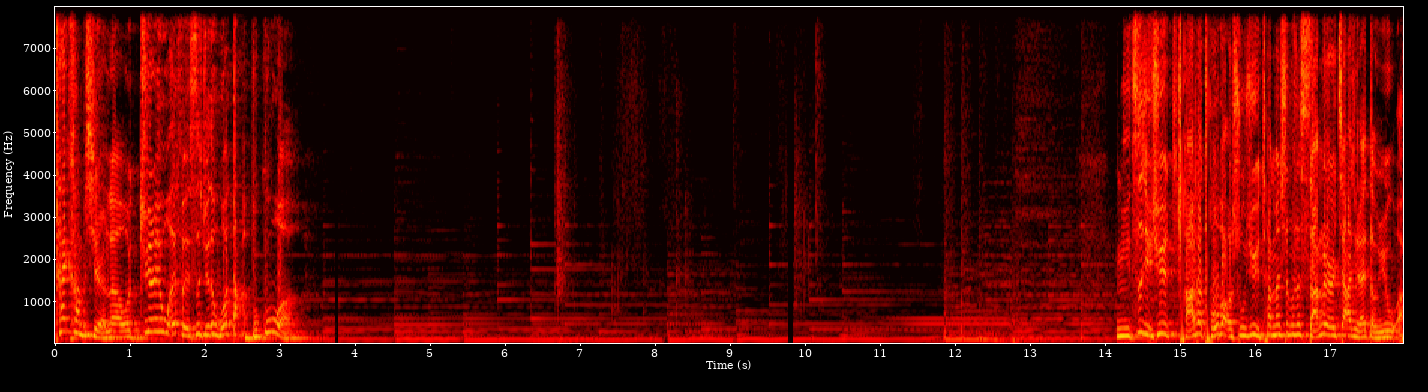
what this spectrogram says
太看不起人了我居然有我的粉丝觉得我打不过。你自己去查查头榜数据，他们是不是三个人加起来等于我？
